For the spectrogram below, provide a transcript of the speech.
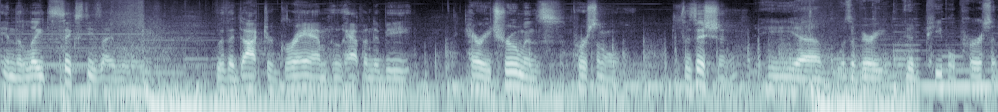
in the late 60s, I believe, with a Dr. Graham, who happened to be Harry Truman's personal physician. He uh, was a very good people person,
